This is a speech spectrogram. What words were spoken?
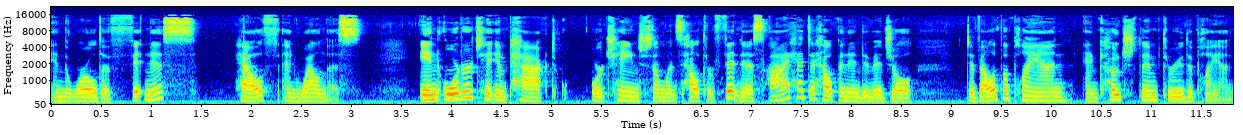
in the world of fitness, health, and wellness. In order to impact or change someone's health or fitness, I had to help an individual develop a plan and coach them through the plan.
